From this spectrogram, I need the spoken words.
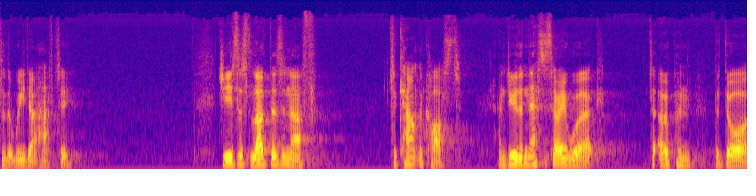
so that we don't have to. Jesus loved us enough to count the cost and do the necessary work to open the door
